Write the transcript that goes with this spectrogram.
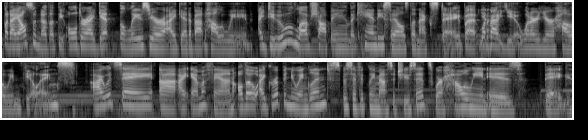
but I also know that the older I get, the lazier I get about Halloween. I do love shopping the candy sales the next day, but what Yes. about you? What are your Halloween feelings? I would say uh, I am a fan, although I grew up in New England, specifically Massachusetts, where Halloween is big.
